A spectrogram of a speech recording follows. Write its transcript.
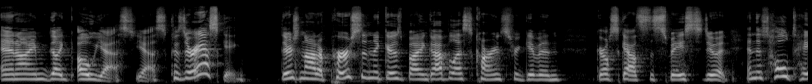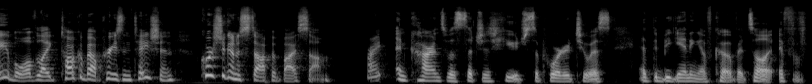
and I'm like, oh yes, yes, because they're asking. There's not a person that goes by, and God bless Karns for giving Girl Scouts the space to do it. And this whole table of like talk about presentation. Of course, you're going to stop and buy some, right? And Karns was such a huge supporter to us at the beginning of COVID. So if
